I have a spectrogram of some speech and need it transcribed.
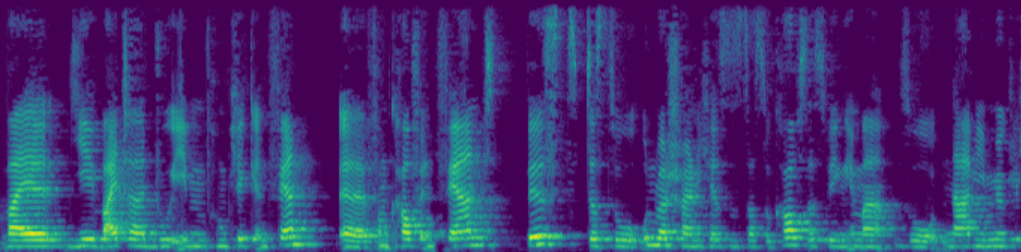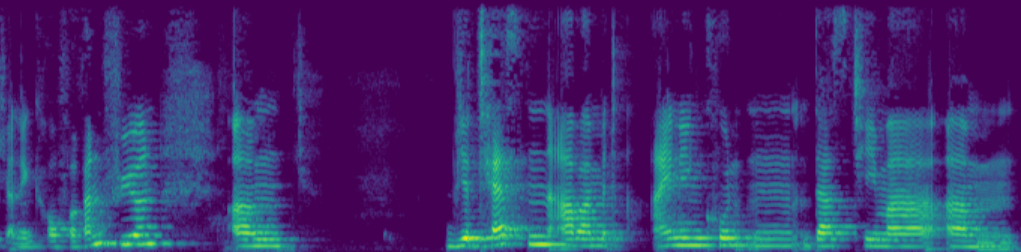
weil je weiter du eben vom Klick entfernt, äh, vom Kauf entfernt bist, desto unwahrscheinlicher ist es, dass du kaufst. Deswegen immer so nah wie möglich an den Kauf heranführen. Ähm, wir testen aber mit einigen Kunden das Thema ähm,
